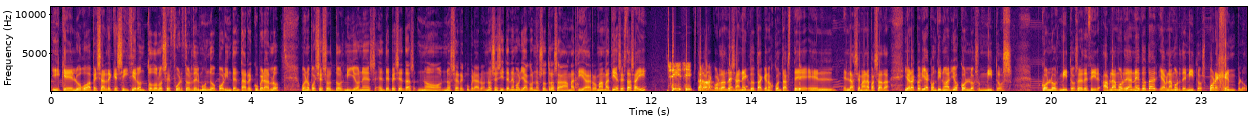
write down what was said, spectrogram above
y que luego, a pesar de que se hicieron todos los esfuerzos del mundo por intentar recuperarlo, bueno, pues esos 2 millones de pesetas no, no se recuperaron. No sé si tenemos ya con nosotros a Matías Román. Matías, ¿estás ahí? Sí, sí. Estaba recordando esa anécdota que nos contaste el, en la semana pasada. Y ahora quería continuar yo con los mitos con los mitos. Es decir, hablamos de anécdotas y hablamos de mitos. Por ejemplo,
